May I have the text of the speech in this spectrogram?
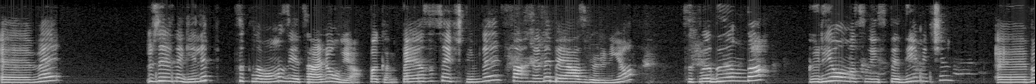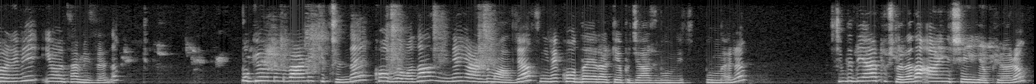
Ee, ve üzerine gelip tıklamamız yeterli oluyor. Bakın beyazı seçtiğimde sahnede beyaz görünüyor. Tıkladığımda gri olmasını istediğim için e, böyle bir yöntem izledim. Bu görünümü vermek için de kodlamadan yine yardım alacağız. Yine kodlayarak yapacağız bunları. Şimdi diğer tuşlara da aynı şeyi yapıyorum.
